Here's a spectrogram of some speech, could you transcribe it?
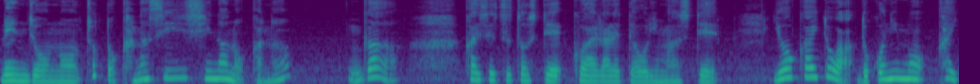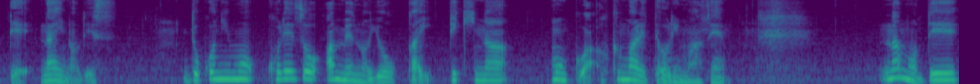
連城のちょっと悲しい詩なのかな？が解説として加えられておりまして妖怪とはどこにも書いてないのです。どこにもこれぞ雨の妖怪的な文句は含まれておりません。なので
